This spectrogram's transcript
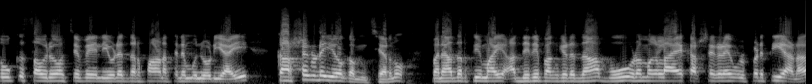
തൂക്ക് സൗരോർജ വേലിയുടെ നിർമ്മാണത്തിന് മുന്നോടിയായി കർഷകരുടെ യോഗം ചേർന്നു. വനാതിർത്തിയുമായി അതിരി പങ്കിടുന്ന ഭൂ ഉടമകളായ കർഷകരെ ഉൾപ്പെടുത്തിയാണ്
